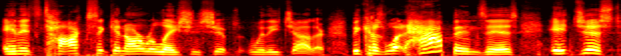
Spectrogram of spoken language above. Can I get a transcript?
and it's toxic in our relationships with each other. Because what happens is it just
